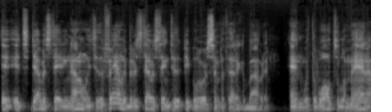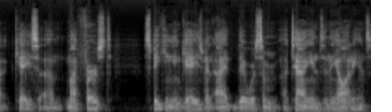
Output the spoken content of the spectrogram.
it, it's devastating not only to the family, but it's devastating to the people who are sympathetic about it. And with the Walter Lamanna case, um, my first speaking engagement, I there were some Italians in the audience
